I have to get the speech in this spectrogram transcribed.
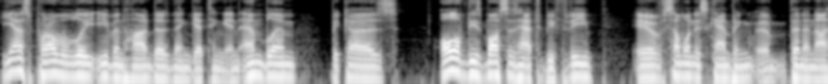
Yes, probably even harder than getting an emblem, because all of these bosses had to be free. If someone is camping uh,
